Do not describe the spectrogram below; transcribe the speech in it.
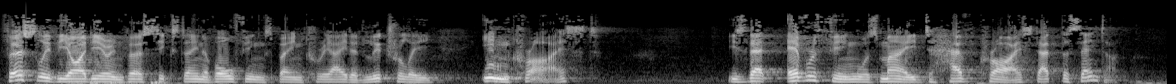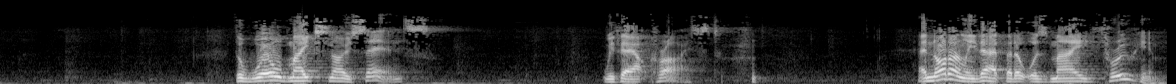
Firstly, the idea in verse 16 of all things being created literally in Christ is that everything was made to have Christ at the centre. The world makes no sense without Christ. and not only that, but it was made through him,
